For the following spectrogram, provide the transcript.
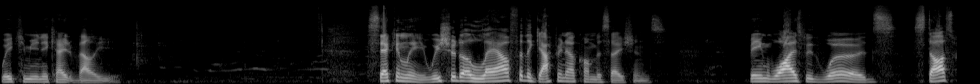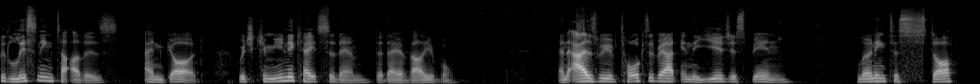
we communicate value. Secondly, we should allow for the gap in our conversations. Being wise with words starts with listening to others and God, which communicates to them that they are valuable. And as we have talked about in the year just been, learning to stop,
